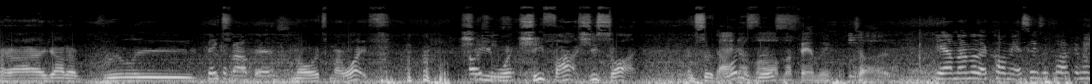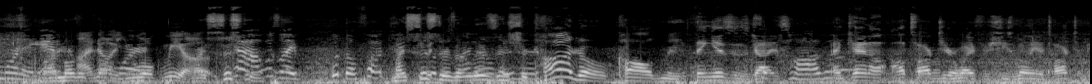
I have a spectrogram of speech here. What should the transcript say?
I gotta really. Think about this. No, it's my wife. Oh, she Oh, went. She found. She saw it and said, I "What know is all this?" my family. So, Yeah, my mother called me at 6 o'clock in the morning. My and mother- I know you work. woke me up. My sister. Yeah, I was like, what the fuck? my sister that lives in business. Chicago called me. Thing is, is guys, Chicago? and Ken, I'll, I'll talk to your wife if she's willing to talk to me.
